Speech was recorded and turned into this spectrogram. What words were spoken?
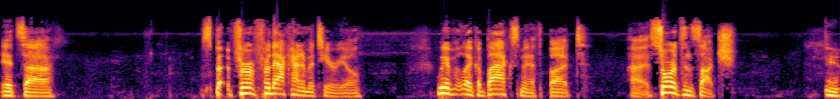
It's uh sp- for for that kind of material. We have like a blacksmith, but uh, swords and such. Yeah.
